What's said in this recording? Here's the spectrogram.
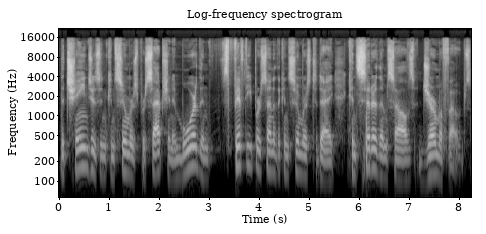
the changes in consumers' perception and more than 50% of the consumers today consider themselves germaphobes.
